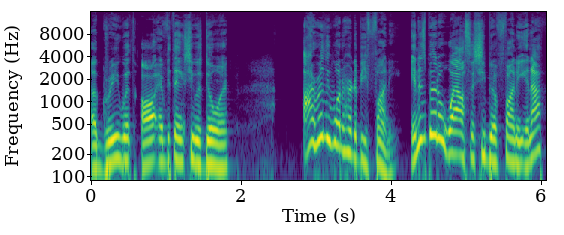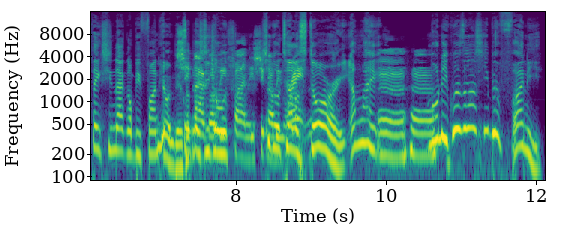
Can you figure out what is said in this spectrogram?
agree with all everything she was doing, I really wanted her to be funny. And it's been a while since she's been funny, and I think she's not gonna be funny on this. She's not she gonna be funny. She's She gonna tell a story. I'm like, Mhm. Mo'Nique, when's the last you been funny?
